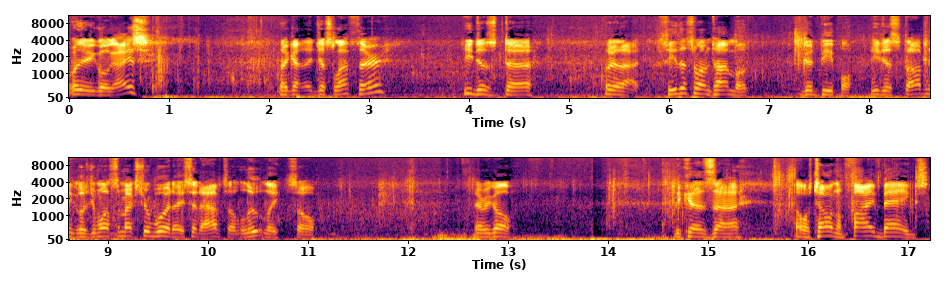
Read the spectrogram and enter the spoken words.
Well, there you go, guys. That guy that just left there, he just uh, look at that. See, this is what I'm talking about. Good people. He just stopped and he goes, "You want some extra wood?" I said, "Absolutely." So there we go because uh, I was telling them five bags.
